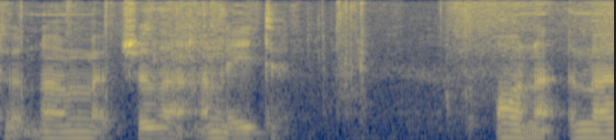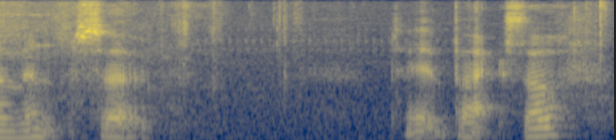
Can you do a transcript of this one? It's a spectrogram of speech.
don't know how much of that I need on at the moment, so take the backs off.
